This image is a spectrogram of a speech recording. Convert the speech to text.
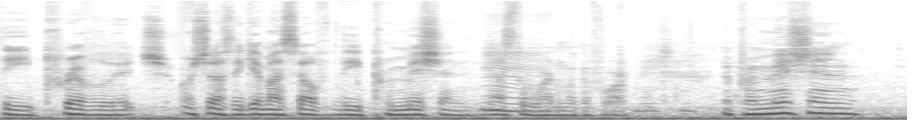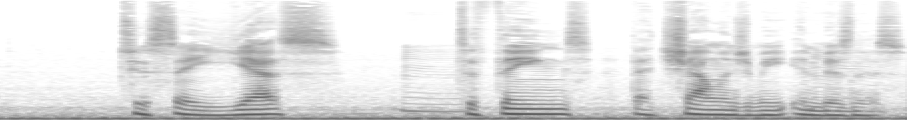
the privilege, or should I say, give myself the permission. That's mm. the word I'm looking for. Permission. The permission to say yes mm. to things that challenge me in mm. business.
